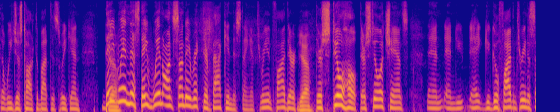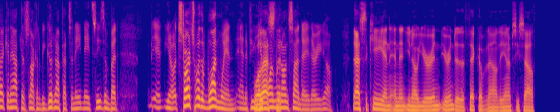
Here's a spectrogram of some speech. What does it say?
that we just talked about this weekend. They Yeah. win this. They win on Sunday, Rick. They're back in this thing at three and five. They're Yeah. There's still hope. There's still a chance. And and you hey you go five and three in the second half. That's not going to be good enough. That's an eight and eight season. But it, you know it starts with a one win, and if you Well, get one win on Sunday, there you go. That's the key, and and then you know you're in you're into the thick of now the NFC South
